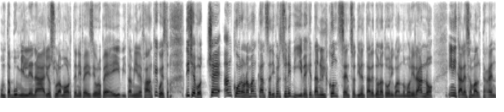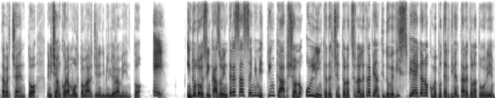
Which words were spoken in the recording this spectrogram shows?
un tabù millenario sulla morte nei paesi europei. Vitamine fa anche questo. Dicevo, c'è ancora una mancanza di persone vive che danno il consenso a diventare donatori quando moriranno. In Italia siamo al 30%, quindi c'è ancora molto margine di miglioramento. E in tutto questo, in caso vi interessasse, vi metto in caption un link del Centro Nazionale Trapianti dove vi spiegano come poter diventare donatori.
